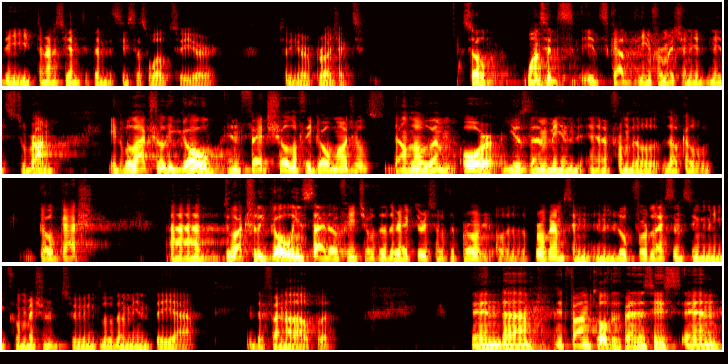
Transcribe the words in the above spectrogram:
the transient dependencies as well to your to your project. So once it's it's got the information it needs to run, it will actually go and fetch all of the Go modules, download them, or use them in uh, from the local Go cache uh, to actually go inside of each of the directories of the pro of the programs and, and look for licensing information to include them in the uh, in the final output. And um, it found 12 dependencies and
